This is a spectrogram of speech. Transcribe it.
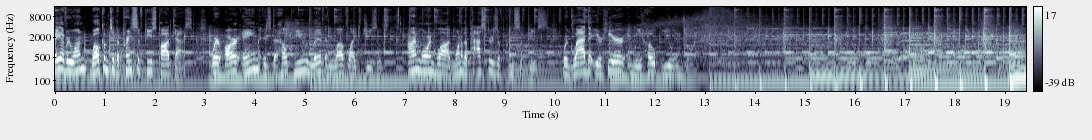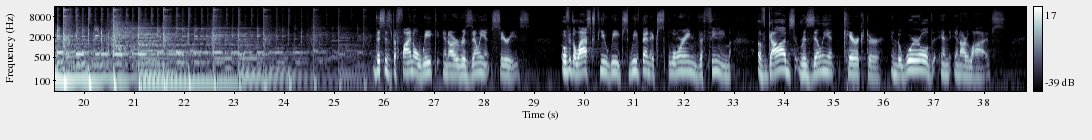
Hey everyone, welcome to the Prince of Peace podcast, where our aim is to help you live and love like Jesus. I'm Lorne Hlad, one of the pastors of Prince of Peace. We're glad that you're here and we hope you enjoy. This is the final week in our Resilient series. Over the last few weeks, we've been exploring the theme of God's resilient character in the world and in our lives.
